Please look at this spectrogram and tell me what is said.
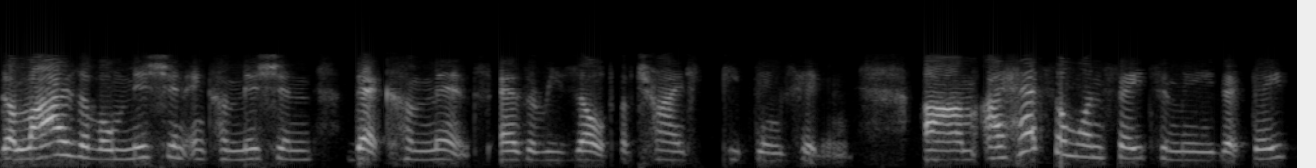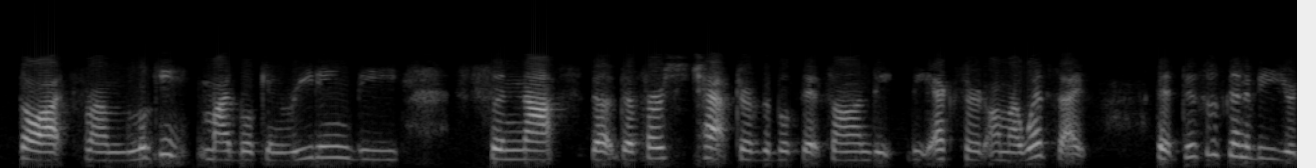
the lies of omission and commission that commence as a result of trying to keep things hidden. Um, I had someone say to me that they thought from looking at my book and reading the synopsis, the, the first chapter of the book that's on the, the excerpt on my website, that this was going to be your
